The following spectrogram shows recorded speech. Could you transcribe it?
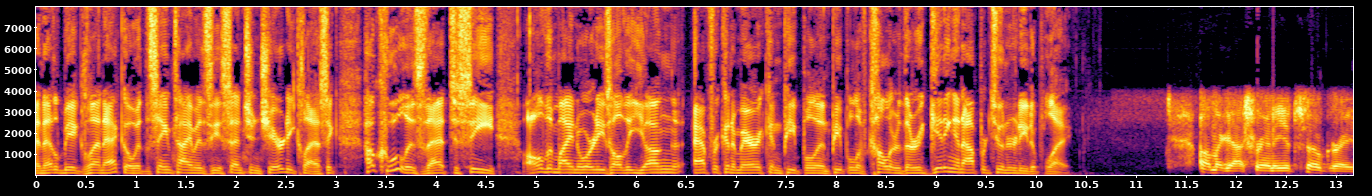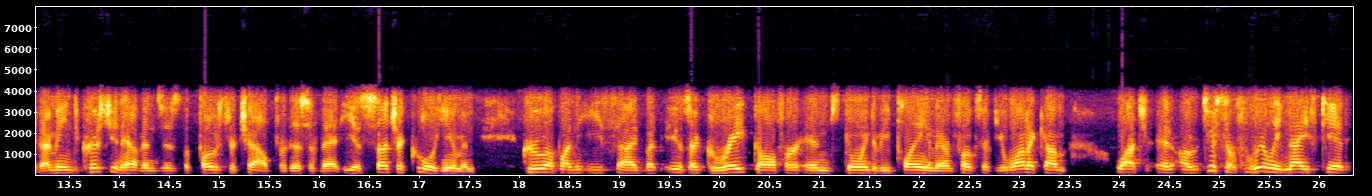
and that'll be at Glen Echo at the same time as the Ascension Charity Classic. How cool is that to see all the minorities, all the young African American people and people of color that are getting an opportunity to play? Oh my gosh, Randy, it's so great. I mean, Christian Heavens is the poster child for this event. He is such a cool human. Grew up on the east side, but is a great golfer and going to be playing in there. And folks, if you want to come watch uh, just a really nice kid,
